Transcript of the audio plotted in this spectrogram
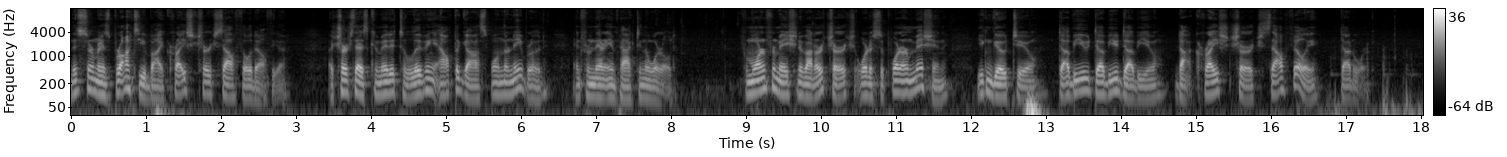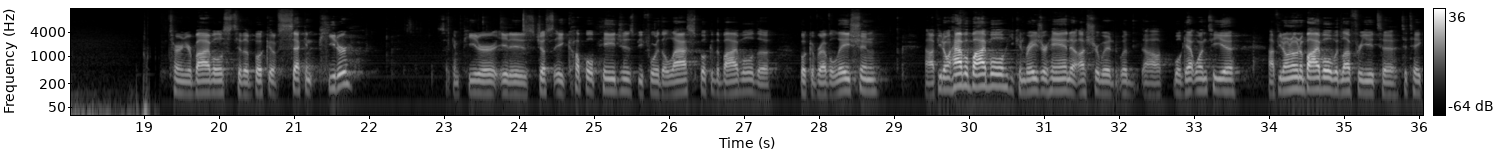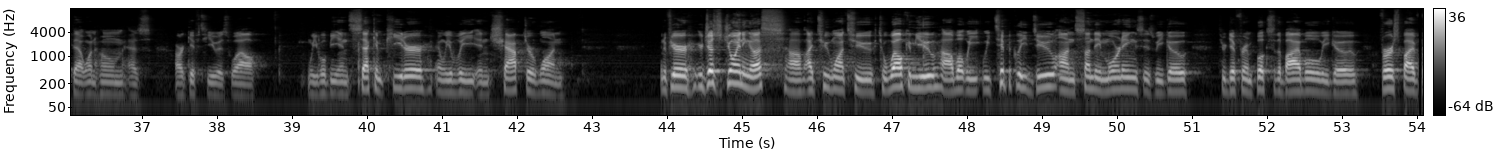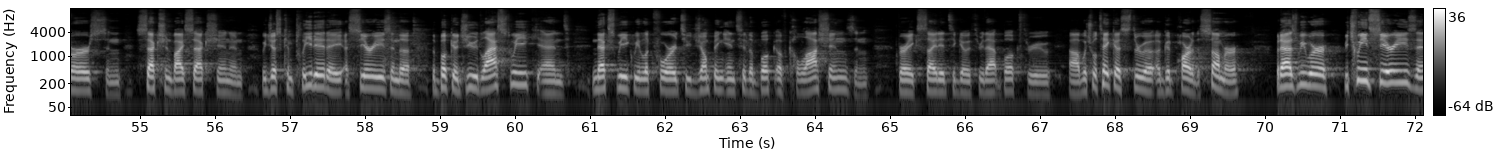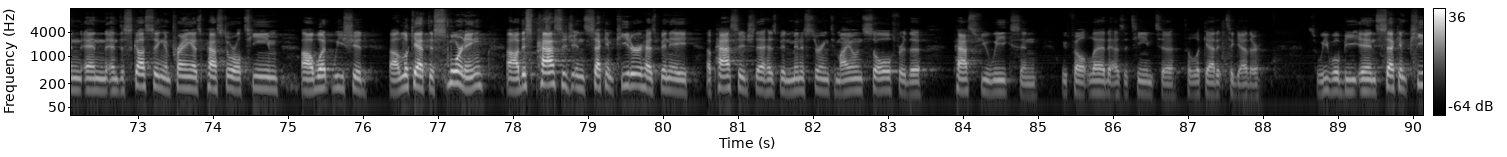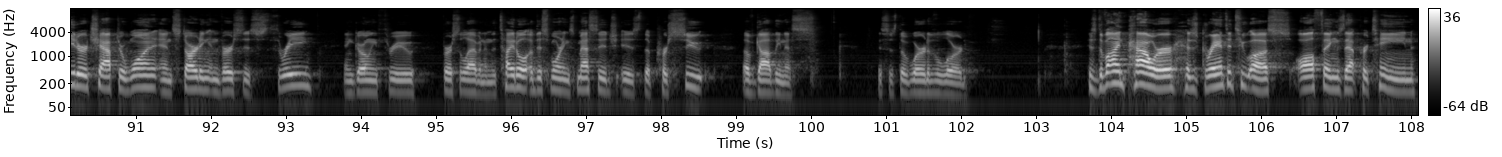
This sermon is brought to you by Christ Church South Philadelphia, a church that is committed to living out the gospel in their neighborhood and from there impacting the world. For more information about our church or to support our mission, you can go to www.christchurchsouthphilly.org. Turn your Bibles to the book of Second Peter. Second Peter, it is just a couple pages before the last book of the Bible, the book of Revelation. Uh, if you don't have a Bible, you can raise your hand. A usher would, would uh, will get one to you. Uh, if you don't own a Bible, would love for you to, to take that one home as our gift to you as well. We will be in Second Peter, and we will be in chapter 1. And if you're, you're just joining us, uh, I too want to, to welcome you. Uh, what we, we typically do on Sunday mornings is we go through different books of the Bible. We go verse by verse and section by section. And we just completed a, a, series in the, the book of Jude last week. And next week, we look forward to jumping into the book of Colossians. And very excited to go through that book, through uh, which will take us through a, a, good part of the summer. But as we were between series and, and, and discussing and praying as a pastoral team uh, what we should uh, look at this morning, uh, this passage in 2 Peter has been a a passage that has been ministering to my own soul for the past few weeks, and we felt led as a team to, to look at it together. So we will be in 2 Peter chapter 1 and starting in verses 3 and going through verse 11. And the title of this morning's message is The Pursuit of Godliness. This is the word of the Lord. His divine power has granted to us all things that pertain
